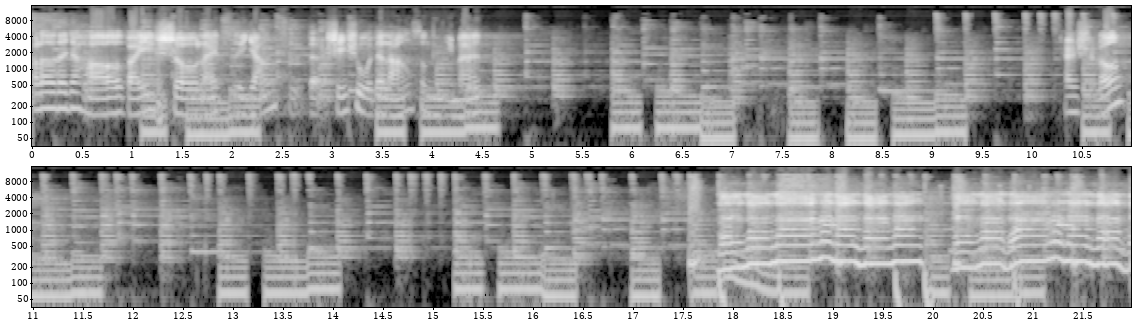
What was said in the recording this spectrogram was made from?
Hello，大家好，把一首来自杨子的《谁是我的狼》送给你们。开始喽！啦啦啦啦啦啦啦啦啦啦啦啦啦啦。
